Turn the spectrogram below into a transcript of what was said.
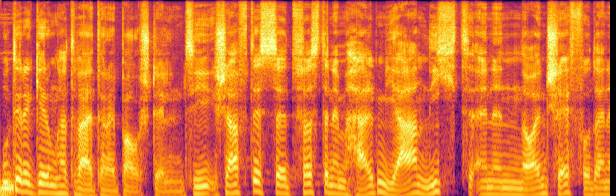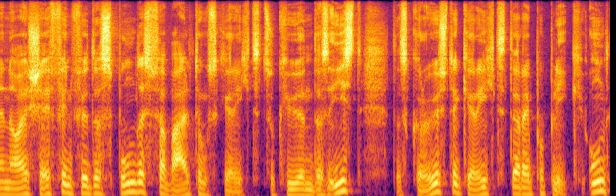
Und die Regierung hat weitere Baustellen. Sie schafft es seit fast einem halben Jahr nicht, einen neuen Chef oder eine neue Chefin für das Bundesverwaltungsgericht zu küren. Das ist das größte Gericht der Republik. Und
